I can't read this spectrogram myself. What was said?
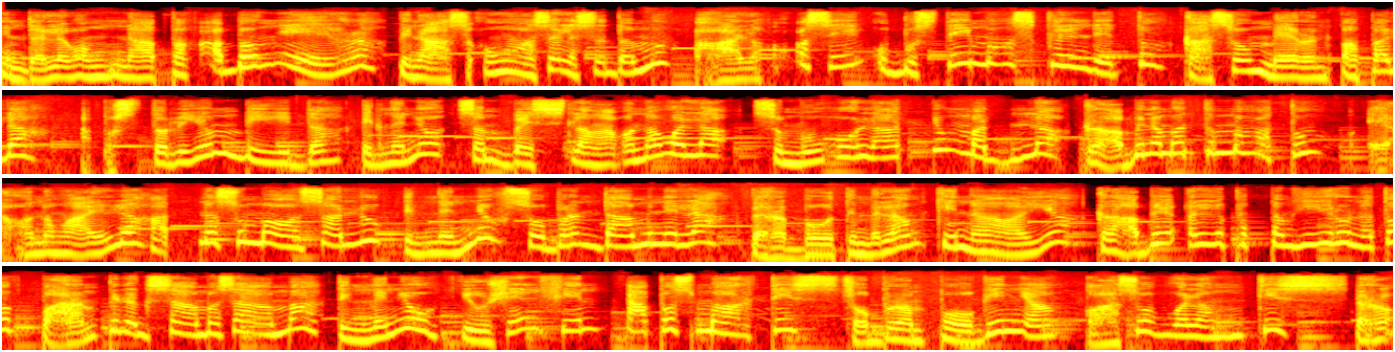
Yung dalawang napakabangera. Pinasok ko nga sila sa damo. Akala ko kasi, ubus na yung mga skill nito. Kaso meron pa pala. Tapos tuloy yung bida. Tignan nyo, isang beses lang ako nawala. Sumuko lahat yung madla. Grabe naman itong mga to. Eh na nga yung lahat na sumasalo. Tignan nyo, sobrang dami nila. Pero buti na lang kinaya. Grabe, ang lapot ng hero na to. Parang pinagsama-sama. Tingnan nyo, Yushin Shin, tapos Martis. Sobrang pogi niya, kaso walang kiss. Pero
